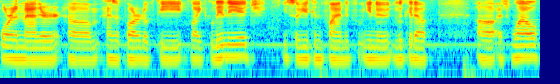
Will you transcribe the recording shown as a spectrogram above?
for that matter um, as a part of the like lineage. So you can find it you know look it up uh, as well.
